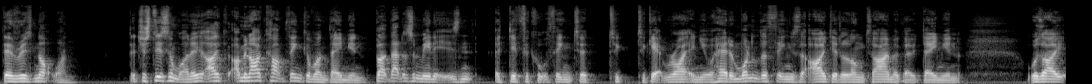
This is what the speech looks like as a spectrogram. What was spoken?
There is not one. There just isn't one. I, I mean, I can't think of one, Damian, but that doesn't mean it isn't a difficult thing to, to, to get right in your head. And one of the things that I did a long time ago, Damian, was I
